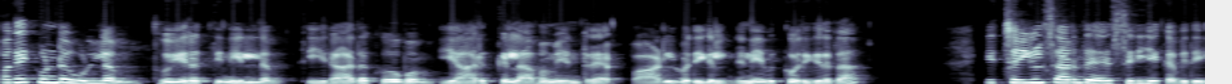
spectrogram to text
பகை கொண்ட உள்ளம் துயரத்தின் இல்லம் தீராத கோபம் யாருக்கு லாபம் என்ற பாடல் வரிகள் நினைவுக்கு வருகிறதா? இச்செய்யுள் சார்ந்த சிறிய கவிதை.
